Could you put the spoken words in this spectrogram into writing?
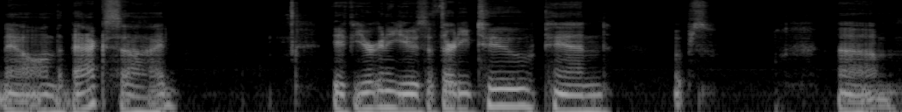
Now on the back side, if you're going to use a 32 pin, oops, um,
